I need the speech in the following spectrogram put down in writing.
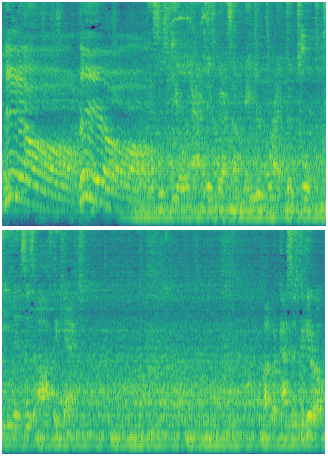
Hield. Hield. This is Hield at his best, a major threat to towards defenses off the catch. Butler passes to Herro.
